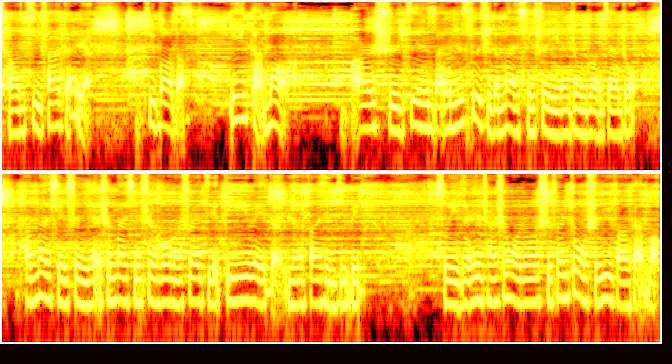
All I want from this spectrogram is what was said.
常继发感染。据报道，因感冒。而使近百分之四十的慢性肾炎症状加重，而慢性肾炎是慢性肾功能衰竭第一位的原发性疾病，所以在日常生活中十分重视预防感冒，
